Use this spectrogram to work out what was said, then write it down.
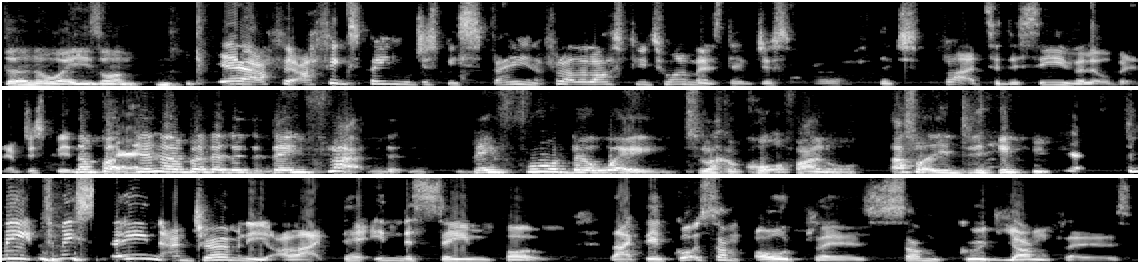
don't know what he's on. Yeah, I think I think Spain will just be Spain. I feel like the last few tournaments they've just oh, they've just flattered to deceive a little bit. They've just been No, but you know, but they, they, they flat they fraud their way to like a quarter final. That's what they do. To me, to me, Spain and Germany are like they're in the same boat. Like they've got some old players, some good young players,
